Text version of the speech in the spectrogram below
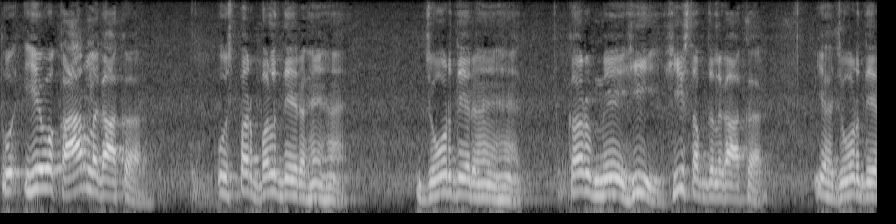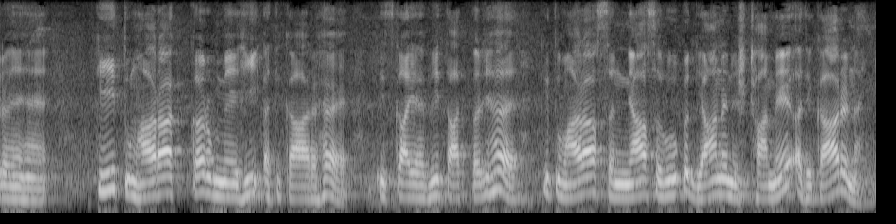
तो एवकार लगाकर उस पर बल दे रहे हैं, ज़ोर दे रहे हैं, कर्म में ही ही शब्द लगाकर यह ज़ोर दे रहे हैं कि तुम्हारा कर्म में ही अधिकार है। इसका यह भी तात्पर्य है कि तुम्हारा संन्यास रूप ज्ञान निष्ठा में अधिकार नहीं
